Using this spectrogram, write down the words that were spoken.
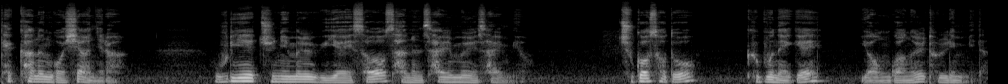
택하는 것이 아니라 우리의 주님을 위해서 사는 삶을 살며 죽어서도 그분에게 영광을 돌립니다.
